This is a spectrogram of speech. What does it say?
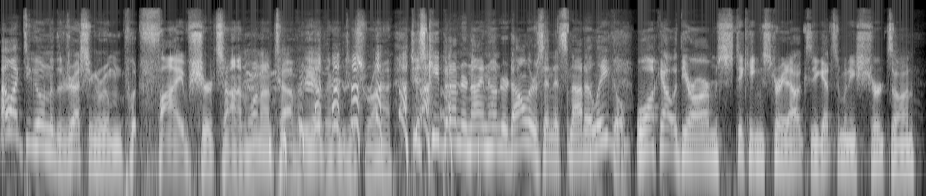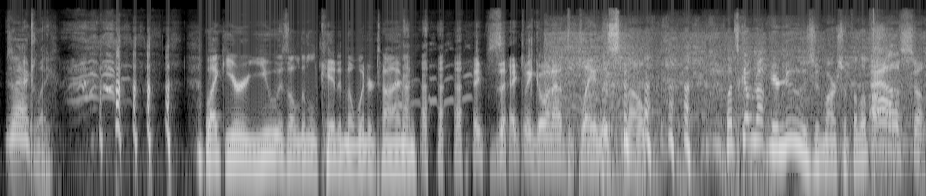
I like to go into the dressing room and put five shirts on, one on top of the other, and just run out. Just keep it under nine hundred dollars, and it's not illegal. Walk out with your arms sticking straight out because you got so many shirts on, Exactly. Like you're you as a little kid in the wintertime. And exactly. Going out to play in the snow. what's coming up in your news, Marshall Phillips? Al, so,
